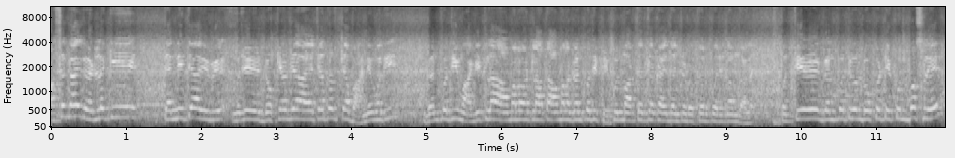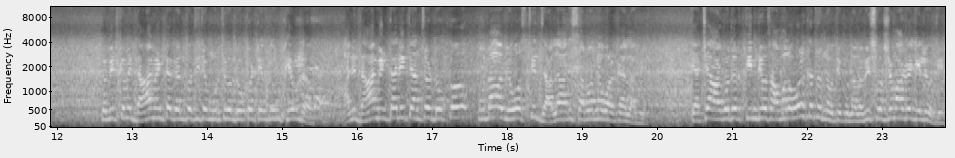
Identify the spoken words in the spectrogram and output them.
असं काय घडलं की त्यांनी त्या वे म्हणजे डोक्याच्या याच्यातच त्या भांडेमध्ये गणपती मागितला. आम्हाला वाटलं आता आम्हाला गणपती फेकून मारतात का काय? त्यांच्या डोक्यावर परिणाम झाला पण ते गणपतीवर डोकं टेकून बसले कमीत कमी दहा मिनटं गणपतीच्या मूर्तीवर डोकं टेकून ठेवलं आणि दहा मिनिटांनी त्यांचं डोकं पुन्हा व्यवस्थित झालं आणि सर्वांना ओळखायला लागले. त्याच्या अगोदर तीन दिवस आम्हाला ओळखतच नव्हते कुणाला वीस वर्ष मागे गेले होते.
